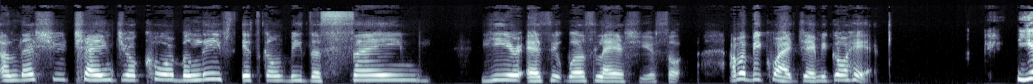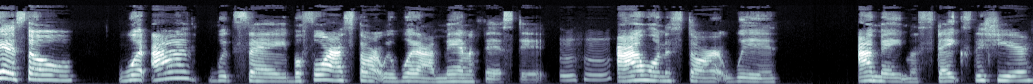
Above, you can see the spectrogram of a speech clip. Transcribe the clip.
unless you change your core beliefs, it's going to be the same year as it was last year. So I'm going to be quiet, Jamie. Go ahead. Yeah. So, what I would say before I start with what I manifested, mm-hmm. I want to start with I made mistakes this year.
